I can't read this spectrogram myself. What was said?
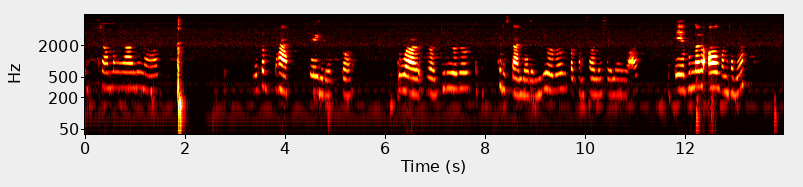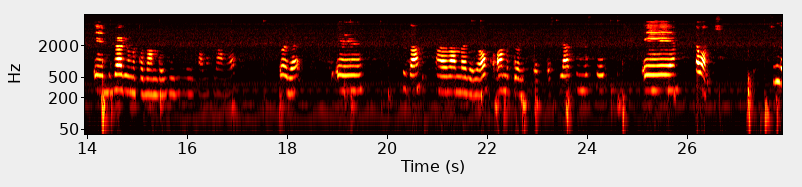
Ciki sen bana yardım et. Yakın, ha şeye giriyoruz doğru. Duvara giriyoruz. Kristallere giriyoruz. Bakın şöyle şeyler var. Ee, bunları aldım tabi. Ee, biber yumurtadan da 100 tane var. Böyle. Ee, şuradan hayvanları yok. Anlık görüntüleri silah simgesi. Ee, tamamdır. Şimdi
